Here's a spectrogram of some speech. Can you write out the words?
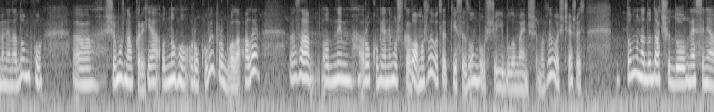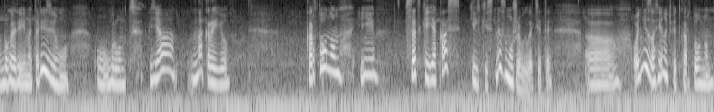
мене на думку, е, що можна вкрити. Я одного року випробувала, але за одним роком я не можу сказати, а можливо, це такий сезон був, що її було менше, можливо, ще щось. Тому на додачу до внесення боверії метарізіуму у ґрунт я накрию картоном і все-таки якась кількість не зможе вилетіти. Е, Одні загинуть під картоном,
